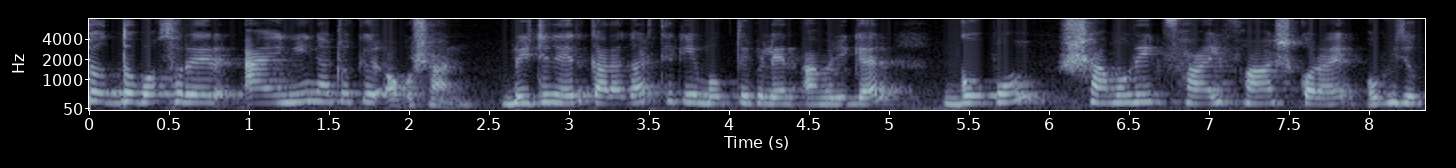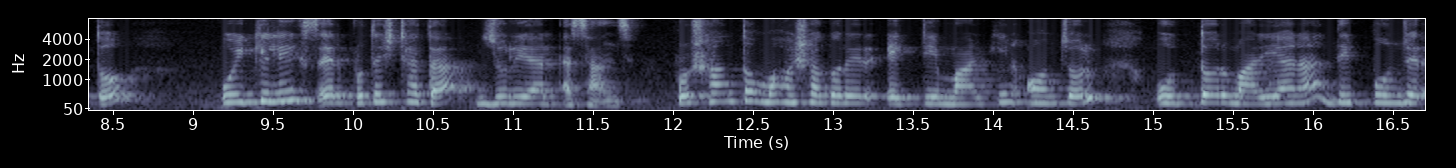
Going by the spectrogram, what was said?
চোদ্দ বছরের আইনি নাটকের অবসান। ব্রিটেনের কারাগার থেকে মুক্তি পেলেন আমেরিকার গোপন সামরিক ফাইল ফাঁস করায় অভিযুক্ত উইকিলিক্স এর প্রতিষ্ঠাতা জুলিয়ান অ্যাসাঞ্জ। প্রশান্ত মহাসাগরের একটি মার্কিন অঞ্চল উত্তর মারিয়ানা দ্বীপপুঞ্জের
